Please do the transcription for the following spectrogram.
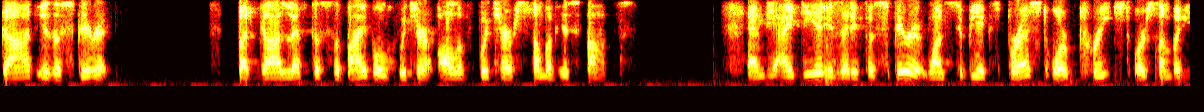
God is a spirit, but God left us the Bible, which are all of which are some of His thoughts. And the idea is that if a spirit wants to be expressed or preached or somebody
